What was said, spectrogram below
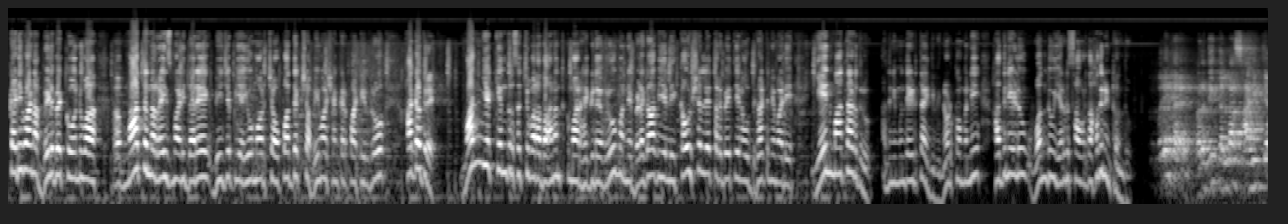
ಕಡಿವಾಣ ಬೀಳಬೇಕು ಅನ್ನುವ ಮಾತನ್ನ ರೈಸ್ ಮಾಡಿದ್ದಾರೆ ಬಿಜೆಪಿಯ ಯುವ ಮೋರ್ಚಾ ಉಪಾಧ್ಯಕ್ಷ ಭೀಮಾಶಂಕರ್ ಪಾಟೀಲ್ರು. ಹಾಗಾದ್ರೆ, ಮಾನ್ಯ ಕೇಂದ್ರ ಸಚಿವರಾದ ಅನಂತಕುಮಾರ್ ಹೆಗಡೆ ಅವರು ಮೊನ್ನೆ ಬೆಳಗಾವಿಯಲ್ಲಿ ಕೌಶಲ್ಯ ತರಬೇತಿಯನ್ನು ಉದ್ಘಾಟನೆ ಮಾಡಿ ಏನ್ ಮಾತಾಡಿದ್ರು? ಅದು ನಿಮ್ಮ ಮುಂದೆ ಇಡ್ತಾ ಇದ್ದೀವಿ. ನೋಡ್ಕೊಂಬನ್ನಿ ಹದಿನೇಳು, ಒಂದು, ಎರಡು ಸಾವಿರದ ಹದಿನೆಂಟರಂದು. ಬರೀತಾರೆ. ಬರೆದಿದ್ದೆಲ್ಲ ಸಾಹಿತ್ಯ,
